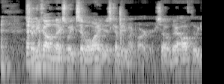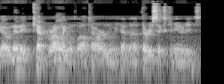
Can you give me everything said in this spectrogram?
so he called the next week and said, "Well, why don't you just come be my partner?" So they're off to the go, and then it kept growing with Welltower, and we have uh, 36 communities,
